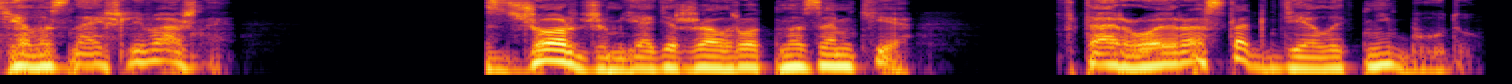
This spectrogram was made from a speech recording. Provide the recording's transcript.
дело, знаешь ли, важное. С Джорджем я держал рот на замке. Второй раз так делать не буду.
